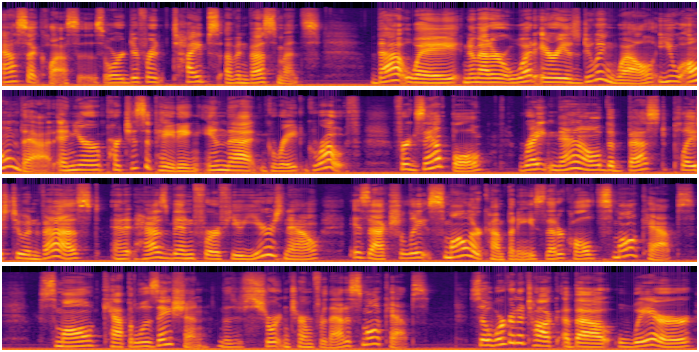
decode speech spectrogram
asset classes or different types of investments. That way, no matter what area is doing well, you own that and you're participating in that great growth. For example, right now, the best place to invest, and it has been for a few years now, is actually smaller companies that are called small caps. Small capitalization. The shortened term for that is small caps. So, we're going to talk about where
